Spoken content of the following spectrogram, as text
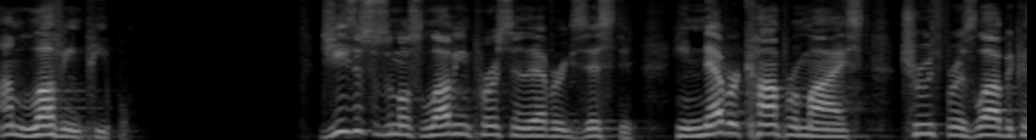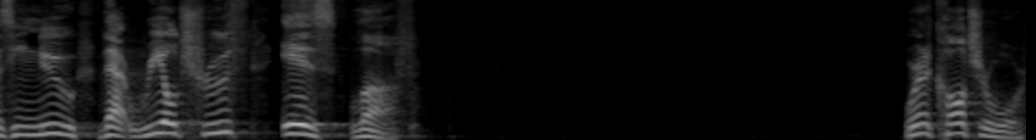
I'm loving people. Jesus was the most loving person that ever existed. He never compromised truth for his love because he knew that real truth is love. We're in a culture war.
